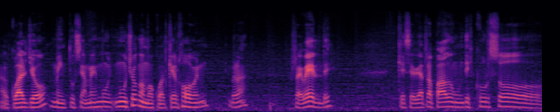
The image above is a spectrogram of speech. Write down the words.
al cual yo me entusiasmé mucho como cualquier joven, ¿verdad? Rebelde, que se había atrapado en un discurso,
